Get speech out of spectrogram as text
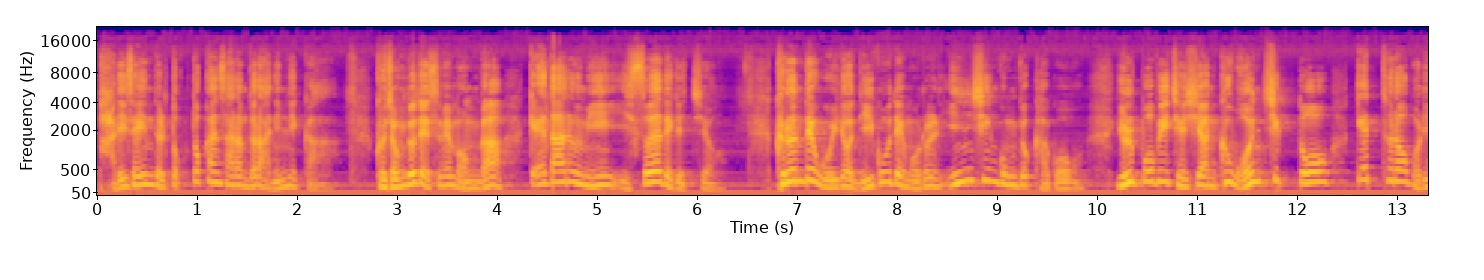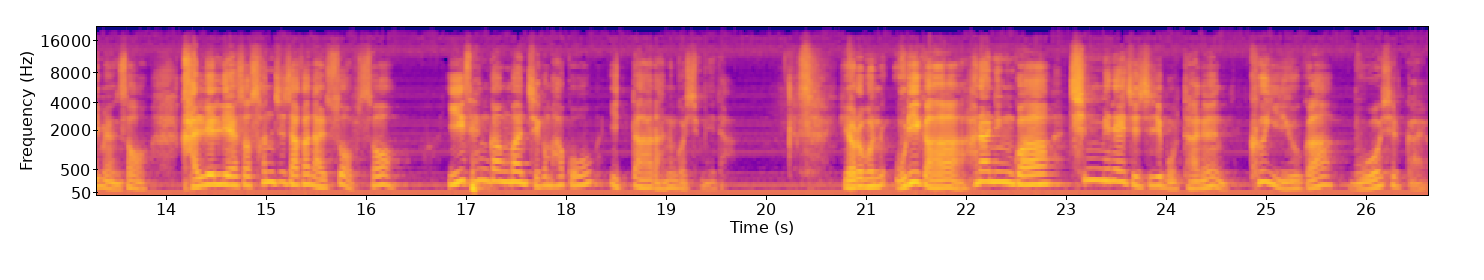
바리새인들 똑똑한 사람들 아닙니까? 그 정도 됐으면 뭔가 깨달음이 있어야 되겠지요. 그런데 오히려 니고데모를 인신 공격하고 율법이 제시한 그 원칙도 깨트려 버리면서 갈릴리에서 선지자가 날 수 없어 이 생각만 지금 하고 있다라는 것입니다. 여러분, 우리가 하나님과 친밀해지지 못하는 그 이유가 무엇일까요?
